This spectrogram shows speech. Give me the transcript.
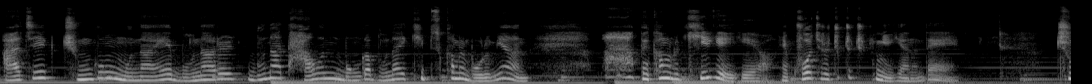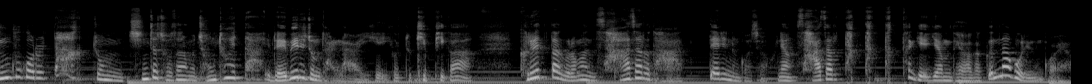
아직 중국 문화의 문화를 문화다운 뭔가 문화의 깊숙함을 모르면 막 백함으로 길게 얘기해요. 그냥 구어체로 쭉쭉쭉 얘기하는데 중국어를 딱 좀 진짜 저 사람은 정통했다 레벨이 좀 달라요. 이게 이것도 깊이가 그랬다 그러면 사자로 다 때리는 거죠. 그냥 사자로 탁탁탁탁 얘기하면 대화가 끝나버리는 거예요.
